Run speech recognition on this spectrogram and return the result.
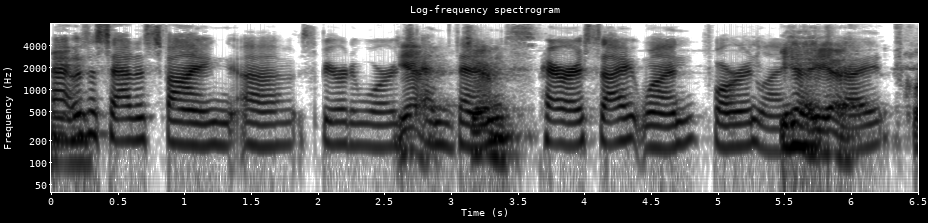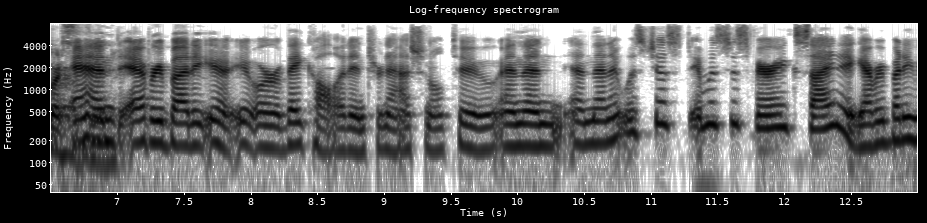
That was a satisfying uh, spirit awards. Yeah, and then gems. parasite won foreign language yeah, yeah, right? Of course. and everybody or they call it international too. And then and then it was just it was just very exciting. Everybody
